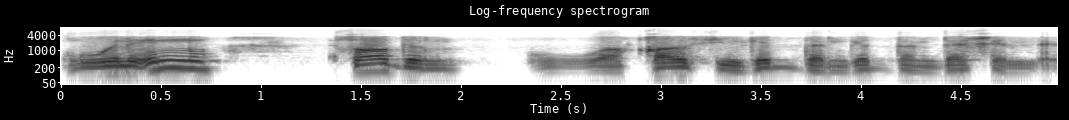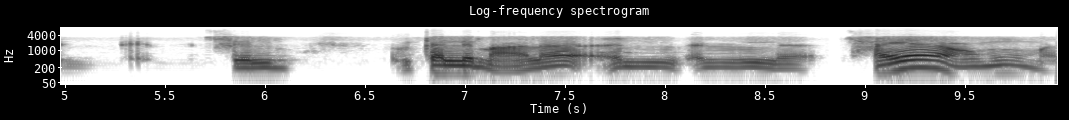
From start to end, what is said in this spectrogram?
ولأنه صادم وقاسي جدا جدا داخل الفيلم بيتكلم على الحياة عموما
